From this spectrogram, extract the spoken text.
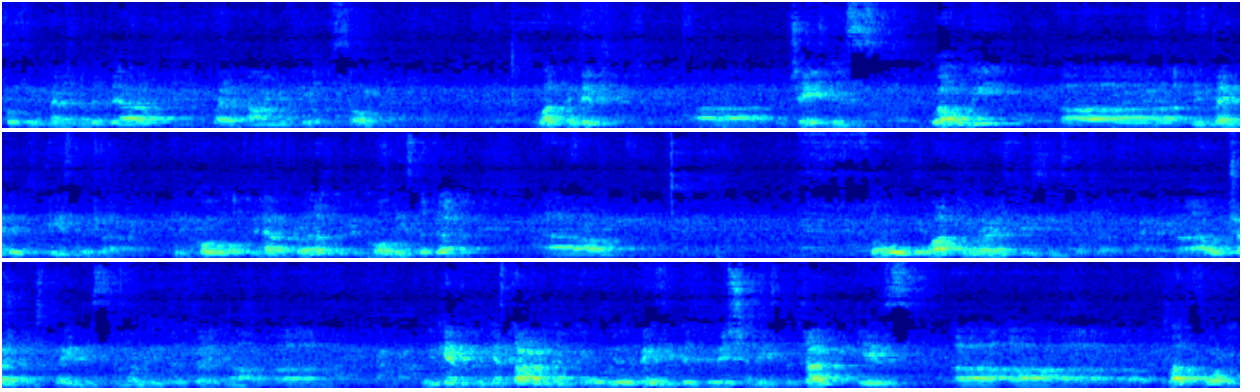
for fleet management that they are right now in the field. So what we did uh, to change this, well, we uh, invented InstaTrack. We call we have a product that we call InstaTrack. Um, so what on earth is InstaTrack? Uh, I will try to explain this in more details right now. Um, we can we can start with, uh, with a basic definition. InstaTrack is uh, a platform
